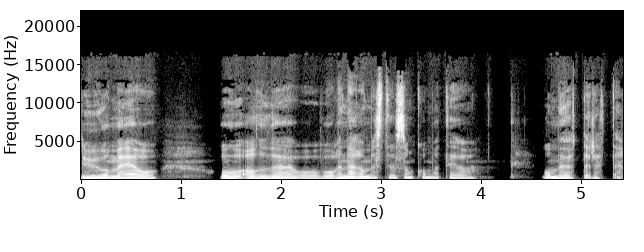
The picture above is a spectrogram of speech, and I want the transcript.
du og meg og, og alle og våre nærmeste som kommer til å, å, møte dette.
